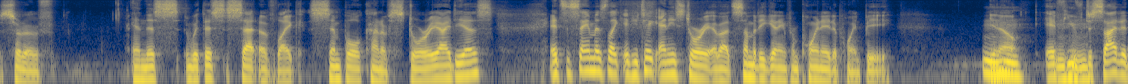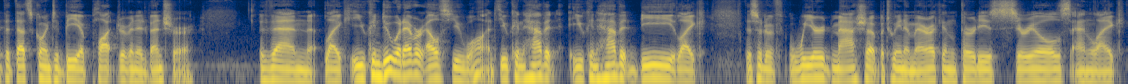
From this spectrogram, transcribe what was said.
sort of in this with this set of like simple kind of story ideas. It's the same as like if you take any story about somebody getting from point a to point b you mm-hmm. know if mm-hmm. you've decided that that's going to be a plot driven adventure then like you can do whatever else you want. You can have it you can have it be like the sort of weird mashup between American 30s serials and like,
